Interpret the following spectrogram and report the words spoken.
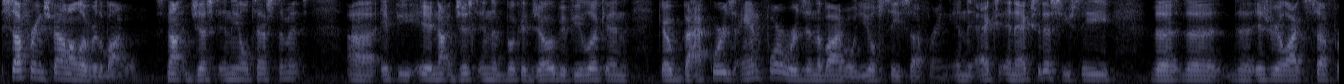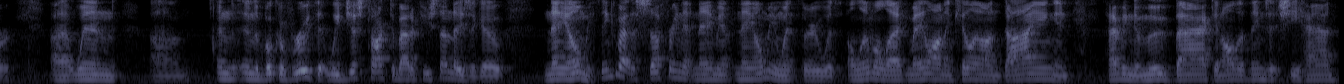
Suffering's found all over the Bible. It's not just in the Old Testament. Uh, if you eh, not just in the book of Job, if you look and go backwards and forwards in the Bible, you'll see suffering. In the ex, in Exodus, you see the the the Israelites suffer. Uh, when um, in in the book of Ruth that we just talked about a few Sundays ago, Naomi. Think about the suffering that Naomi went through with Elimelech, Mahlon, and Chilion dying and having to move back and all the things that she had.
